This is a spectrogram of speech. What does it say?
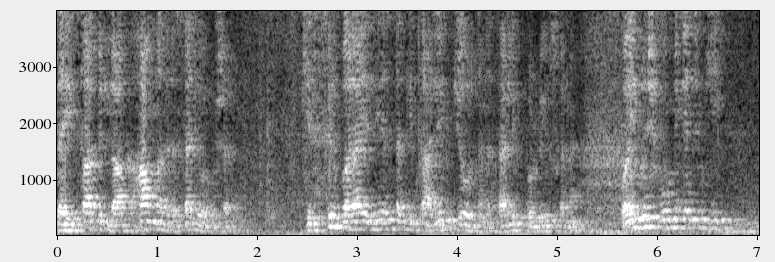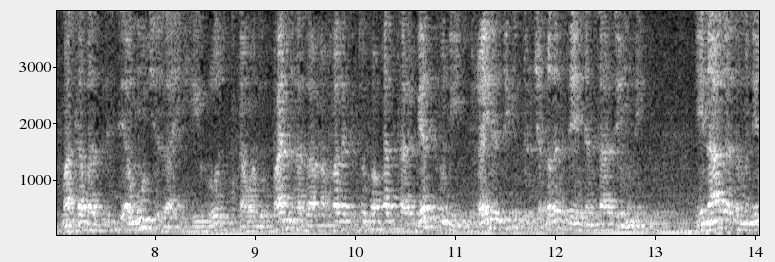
در حساب لاکها مدرسه جور میشه که صرف برای زی است که تعلیم جور کنه تعلیم پرودیوس کنه و امروز شما میگنید که مطلب از لیست امو چیزایی که امروز 95000 نفر که تو فقط تربیت کنی غیر از اینکه تو چقدر ذهن سازی کنی اینا اگر دمنی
